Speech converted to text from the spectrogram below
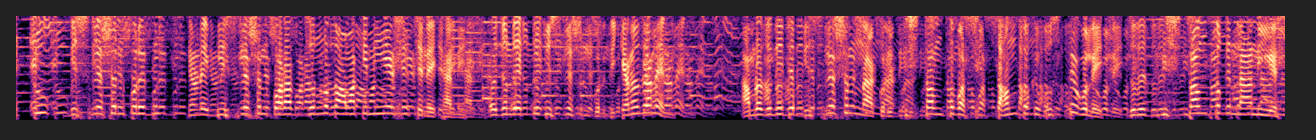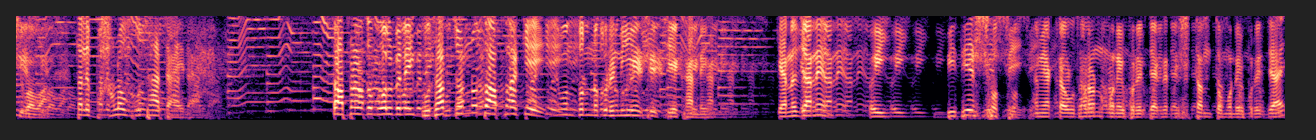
একটু বিশ্লেষণ করে দিই কারণ এই বিশ্লেষণ করার জন্য তো আমাকে নিয়ে এসেছেন এখানে। ওই জন্য একটু বিশ্লেষণ করে দিই। কেন জানেন? আমরা যদি এটা বিশ্লেষণ না করি দৃষ্টান্ত বা সিদ্ধান্তকে বুঝতে হলে যদি দৃষ্টান্তকে না নিয়ে আসি বাবা তাহলে ভালো বোঝা যায় না। তো আপনারা তো বলবেন, এই বোঝার জন্য তো আপনাকে নিমন্ত্রণ করে নিয়ে এসেছি এখানে। কেন জানেন? ওই বিদেশ হতে আমি একটা উদাহরণ মনে পড়ে যায়, একটা দৃষ্টান্ত মনে পড়ে যায়।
